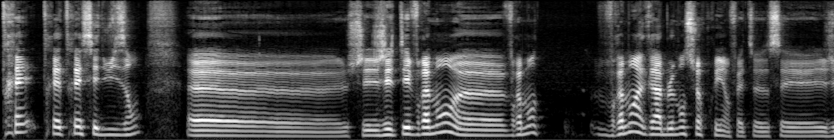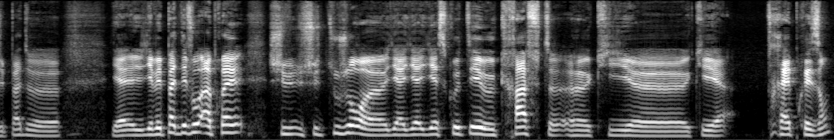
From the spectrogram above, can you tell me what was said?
très très très séduisant. J'étais vraiment vraiment vraiment agréablement surpris en fait. C'est j'ai pas de il n'y avait pas de défaut. Après, je, suis toujours. Il y, a, ce côté craft qui, qui est très présent.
